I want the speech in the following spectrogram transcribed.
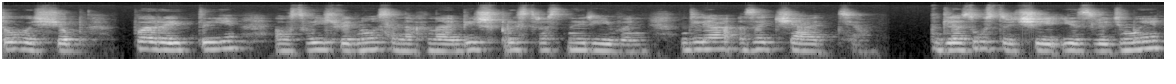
того, щоб перейти у своїх відносинах на більш пристрасний рівень для зачаття. Для зустрічі із людьми,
